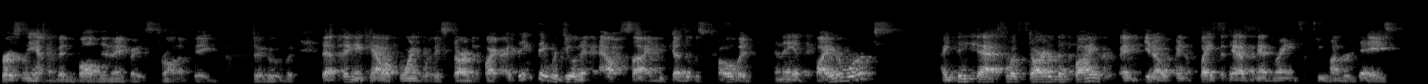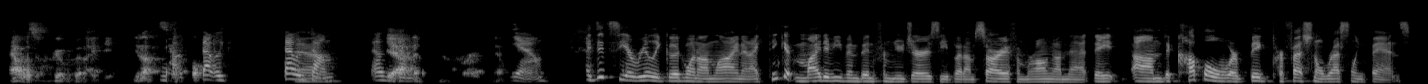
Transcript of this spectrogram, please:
personally haven't been involved in anybody's that's thrown a big to but that thing in California where they started the fire, I think they were doing it outside because it was COVID and they had fireworks. I think that's what started the fire. And, you know, in a place that hasn't had rain for 200 days, that was a real good idea, you know? No, So, that was that was Yeah. dumb. That was yeah, dumb. that's not right. Yeah. I did see a really good one online, and I think it might have even been from New Jersey, but I'm sorry if I'm wrong on that. They, um, the couple were big professional wrestling fans,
